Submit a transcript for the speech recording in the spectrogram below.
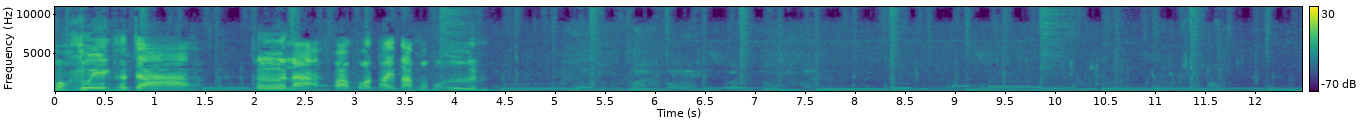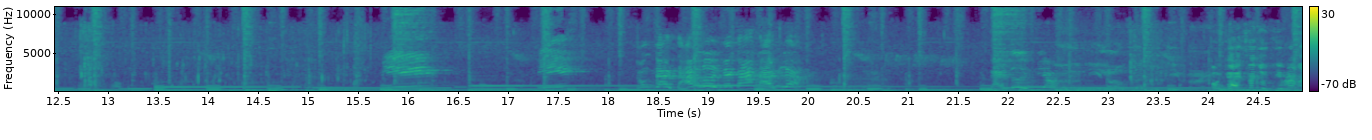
บอกตัวเองเธอะจ้า เธอน่ะ ความปลอดภัยต่ำกว่าผู้อื่น ทีมได้ไหม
